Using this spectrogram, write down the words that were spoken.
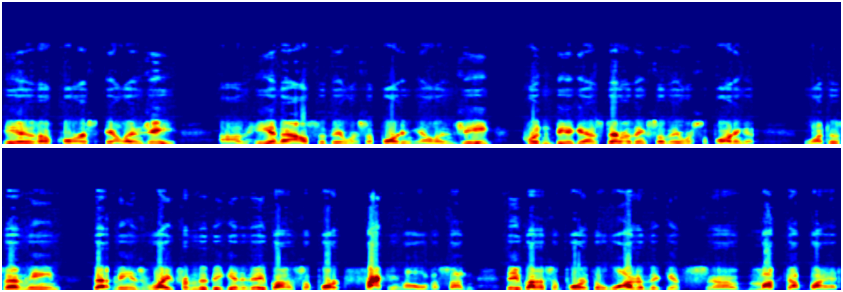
is, of course, LNG. Uh, he announced that they were supporting LNG, couldn't be against everything, so they were supporting it. What does that mean? That means right from the beginning, they've got to support fracking all of a sudden. They've got to support the water that gets uh, mucked up by it.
